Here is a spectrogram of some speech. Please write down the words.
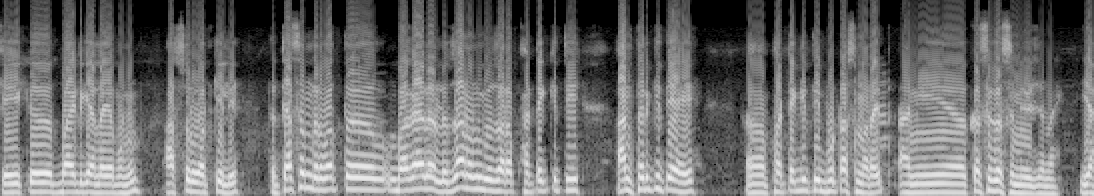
की एक बाईट घ्यायला या म्हणून. आज सुरुवात केली. तर त्या संदर्भात बघायला आलो जाणून घेऊ जरा फाटे किती अंतर किती आहे. फाटे किती फूट असणार आहेत आणि कसं कसं नियोजन आहे. या.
